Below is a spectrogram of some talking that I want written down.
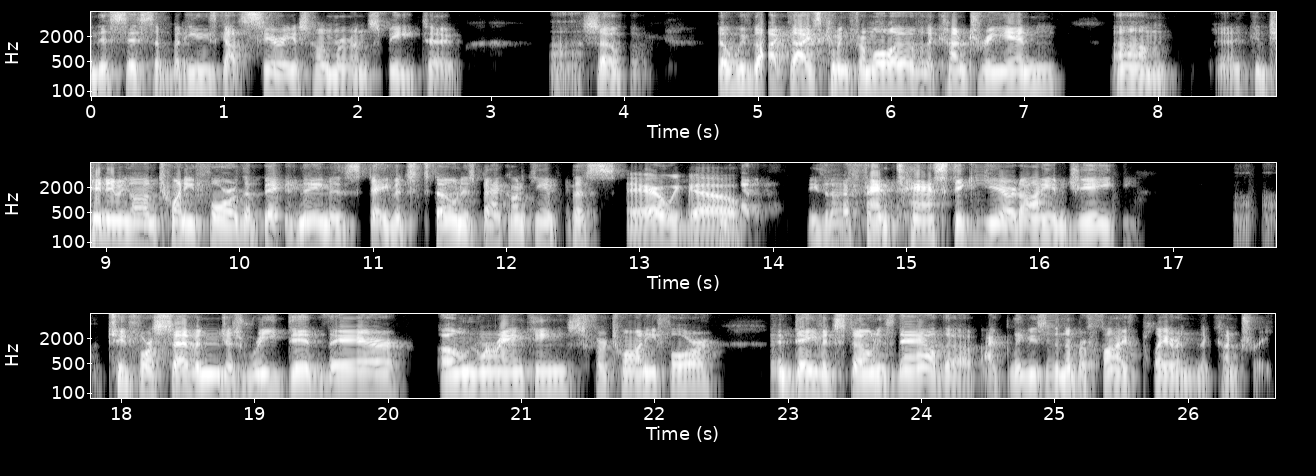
in this system. But he's got serious home run speed too. Uh, so so we've got guys coming from all over the country in. Um, uh, continuing on 24, the big name is David Stone is back on campus. There we go. He's had a fantastic year at IMG. Uh, 247 just redid their own rankings for 24. And David Stone is now the, I believe he's the number five player in the country.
